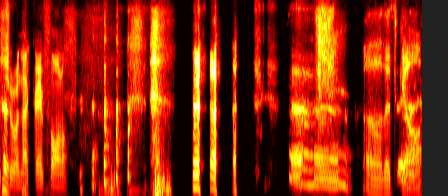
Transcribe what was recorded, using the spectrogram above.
for sure in that grand final. Uh, Oh, that's gold.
